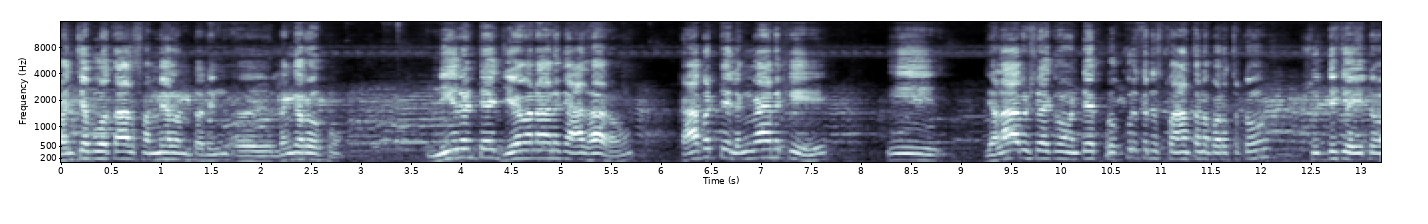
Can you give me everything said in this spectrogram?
పంచభూతాల సమ్మేళనంతో లింగ- లింగరూపం. నీరంటే జీవనానికి ఆధారం. కాబట్టి లింగానికి ఈ జలాభిషేకం అంటే ప్రకృతిని స్వాంతనపరచటం శుద్ధి చేయటం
